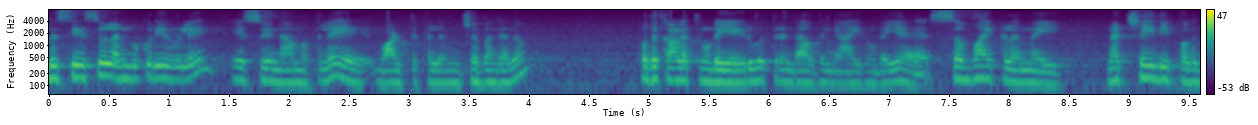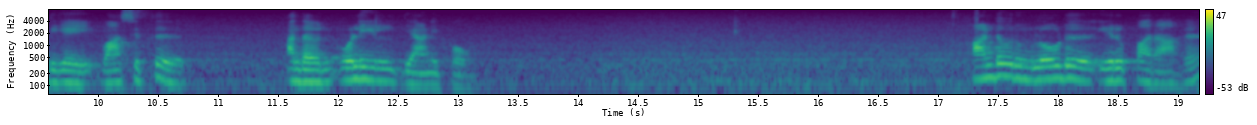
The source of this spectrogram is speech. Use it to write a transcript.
கிறிஸ்தியேசுவில் அன்புக்குரியவர்களே இயேசுவின் நாமத்திலே வாழ்த்துக்களும் ஜபங்களும். பொது காலத்தினுடைய இருபத்தி ரெண்டாவது ஞாயிறுடைய செவ்வாய்க்கிழமை நற்செய்தி பகுதியை வாசித்து அந்த ஒளியில் தியானிப்போம். ஆண்டவர் உங்களோடு இருப்பாராக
